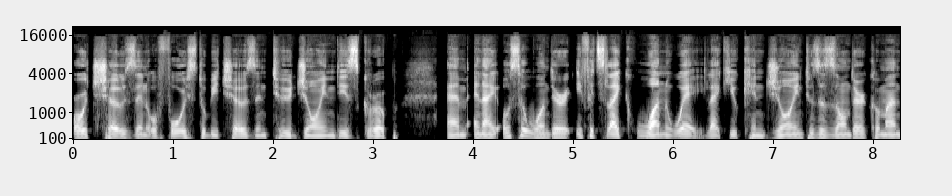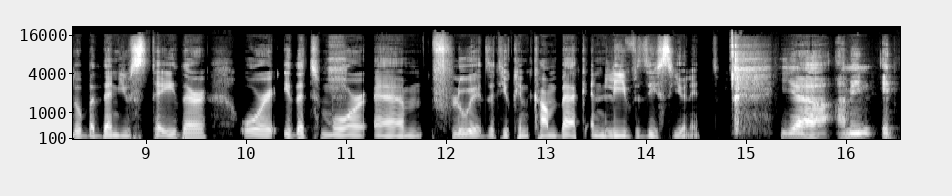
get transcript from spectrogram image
or chosen or forced to be chosen to join this group. Um, and I also wonder if it's like one way, like you can join to the Sonderkommando, but then you stay there, or is it more um, fluid that you can come back and leave this unit? Yeah, I mean, it.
